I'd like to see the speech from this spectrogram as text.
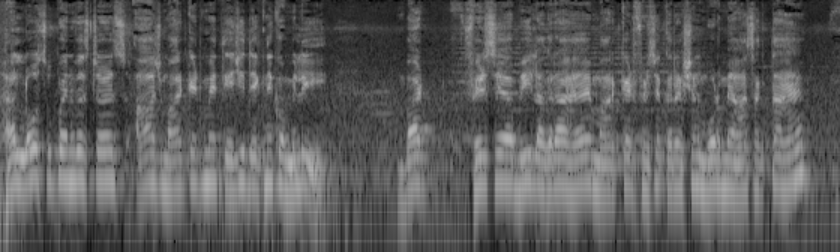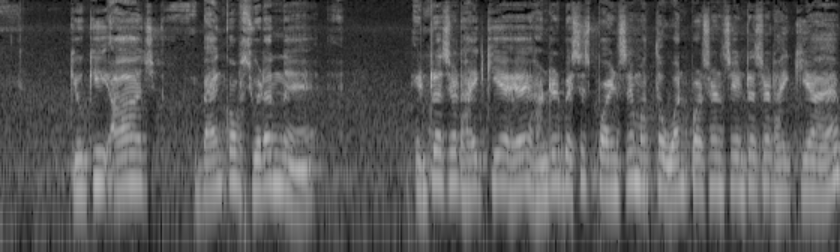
हेलो सुपर इन्वेस्टर्स आज मार्केट में तेज़ी देखने को मिली बट फिर से अभी लग रहा है मार्केट फिर से करेक्शन मोड में आ सकता है, क्योंकि आज बैंक ऑफ़ स्वीडन ने इंटरेस्ट रेट हाइक किए हैं। हंड्रेड बेसिस पॉइंट से मतलब वन परसेंट से इंटरेस्ट रेट हाइक किया है।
